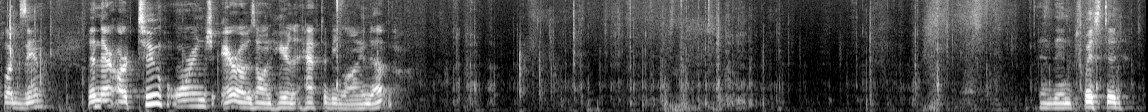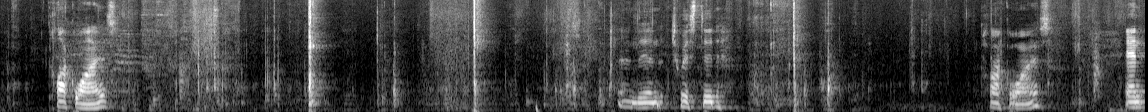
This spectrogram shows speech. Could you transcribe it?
plugs in. Then there are two orange arrows on here that have to be lined up. And then twisted clockwise. and then twisted clockwise. And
